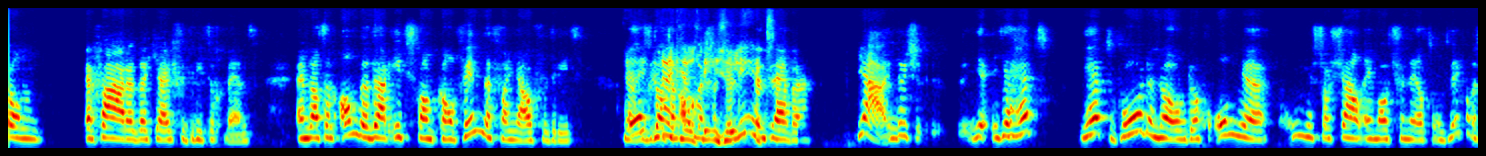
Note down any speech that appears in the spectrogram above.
kan ervaren dat jij verdrietig bent. En dat een ander daar iets van kan vinden van jouw verdriet. Ja, of dat een ander geïsoleerd hebben. Ja, dus je, je, hebt, je hebt woorden nodig om je, om je sociaal-emotioneel te ontwikkelen.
